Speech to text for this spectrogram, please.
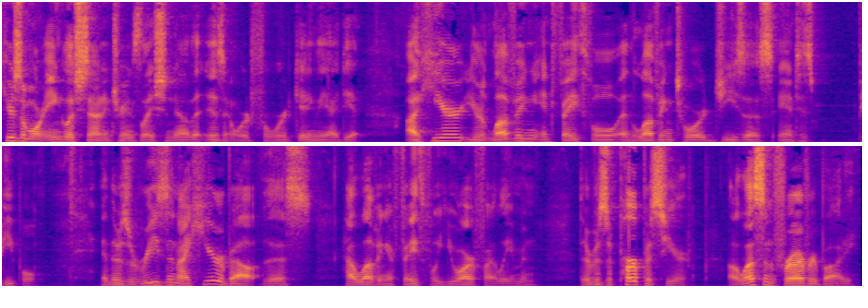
here's a more English sounding translation now that isn't word for word, getting the idea. I hear you're loving and faithful and loving toward Jesus and his people. And there's a reason I hear about this, how loving and faithful you are, Philemon. There was a purpose here, a lesson for everybody.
